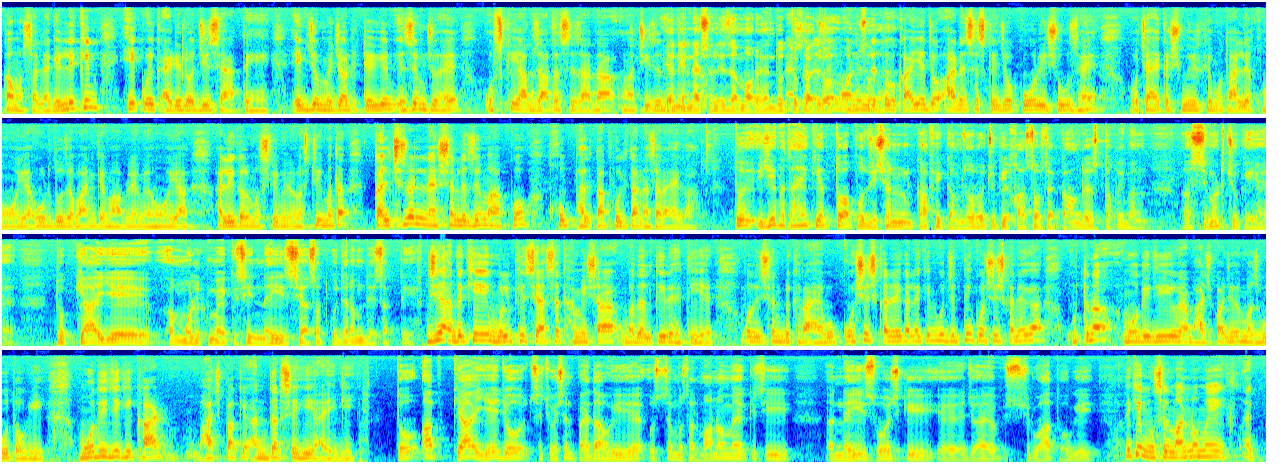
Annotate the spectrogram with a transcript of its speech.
کم اثر لگے۔ لیکن ایک ایک آئیڈیالوجی سے آتے ہیں۔ ایک جو میجورٹیرین ازم جو ہے اس کی آپ زیادہ سے زیادہ چیزیں یعنی نیشنلزم اور ہندوتو کا جو اور ہندوتو کا یہ جو آر ایس ایس کے جو کور ایشوز ہیں وہ چاہے کشمیر کے متعلق ہوں یا اردو زبان کے معاملے میں ہوں یا علی گڑھ مسلم یونیورسٹی مطلب کلچرل نیشنلزم آپ کو خوب پھلتا پھولتا نظر آئے گا۔ تو یہ بتائیں کہ اب تو اپوزیشن کافی کمزور ہو چکی خاص طور سے کانگریس تقریباً سمٹ چکی ہے۔ تو کیا یہ ملک میں کسی نئی سیاست کو جنم دے سکتی ہے؟ جی ہاں دیکھیے ملک کی سیاست ہمیشہ بدلتی رہتی ہے۔ اپوزیشن بکھرا ہے وہ کوشش کرے گا لیکن وہ جتنی کوشش کرے گا اتنا مودی جی یا بھاجپا جو ہے مضبوط ہوگی۔ مودی جی کی کاٹ بھاجپا کے اندر سے ہی آئے گی۔ تو اب کیا یہ جو سچویشن پیدا ہوئی ہے اس سے مسلمانوں میں کسی نئی سوچ کی جو ہے، شروعات ہوگی۔ دیکھیے، مسلمانوں میں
